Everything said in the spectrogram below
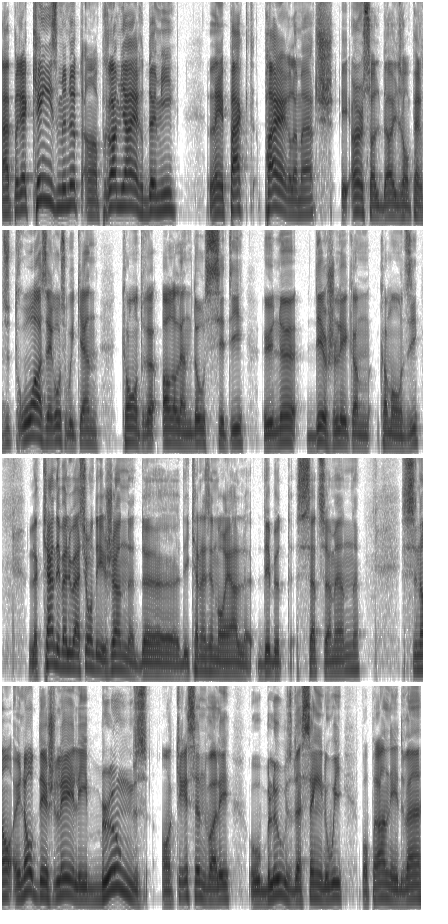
Après 15 minutes en première demi, l'Impact perd le match et un soldat. Ils ont perdu 3-0 ce week-end contre Orlando City une dégelée, comme, on dit. Le camp d'évaluation des jeunes des Canadiens de Montréal débute cette semaine. Sinon, une autre dégelée, les Bruins ont crissé une volée aux Blues de Saint-Louis pour prendre les devants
